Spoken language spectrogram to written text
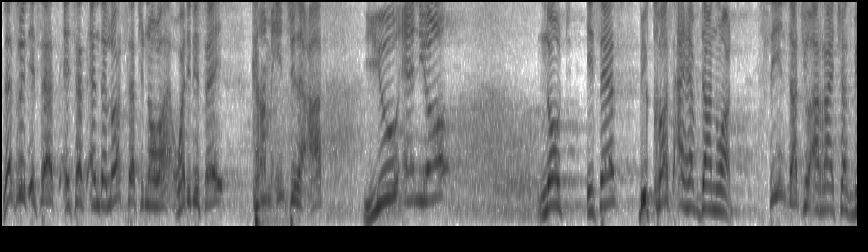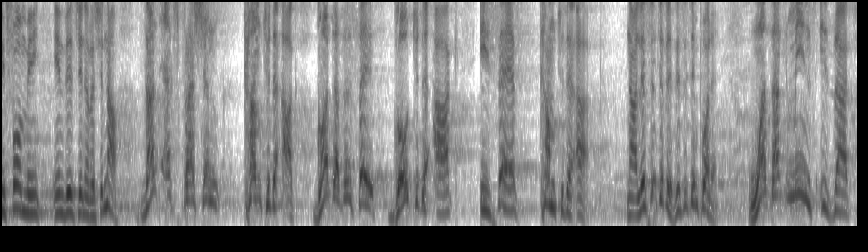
let's read. It says, it says, and the Lord said to Noah, what did he say? Come into the ark, you and your. Note, it says, because I have done what? Seen that you are righteous before me in this generation. Now, that expression, come to the ark, God doesn't say, go to the ark. He says, come to the ark. Now, listen to this. This is important. What that means is that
